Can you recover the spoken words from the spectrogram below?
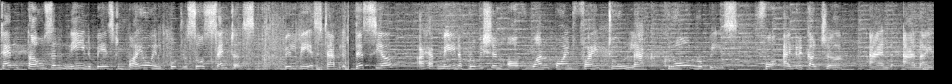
10,000 need based bio input resource centers will be established. This year, I have made a provision of 1.52 lakh crore rupees for agriculture and allied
